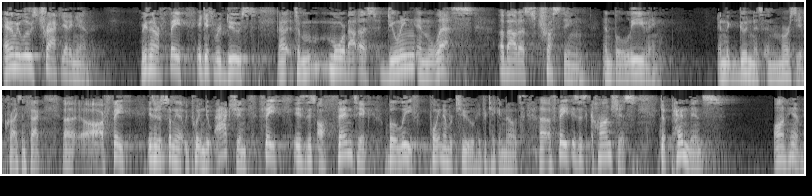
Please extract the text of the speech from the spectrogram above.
And then we lose track yet again. Because in our faith, it gets reduced uh, to more about us doing and less about us trusting and believing in the goodness and mercy of Christ. In fact, uh, our faith isn't just something that we put into action. Faith is this authentic belief. Point number two, if you're taking notes. Uh, faith is this conscious dependence on Him.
